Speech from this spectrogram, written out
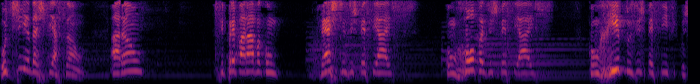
o dia da expiação, Arão se preparava com vestes especiais, com roupas especiais, com ritos específicos,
